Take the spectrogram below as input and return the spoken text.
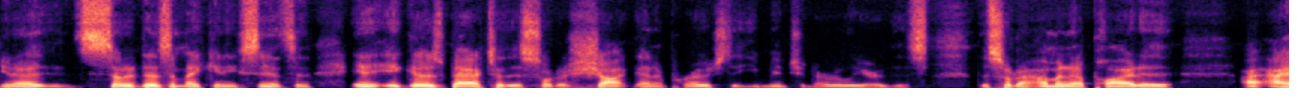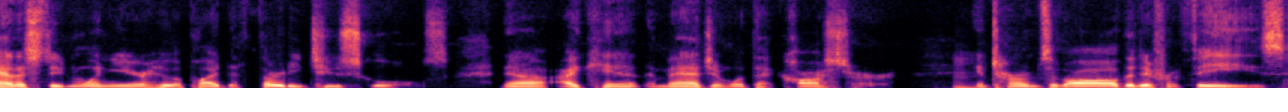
You know it sort of doesn't make any sense. And, and it goes back to this sort of shotgun approach that you mentioned earlier this this sort of i'm going to apply to I, I had a student one year who applied to 32 schools. Now i can't imagine what that cost her Mhm. in terms of all the different fees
